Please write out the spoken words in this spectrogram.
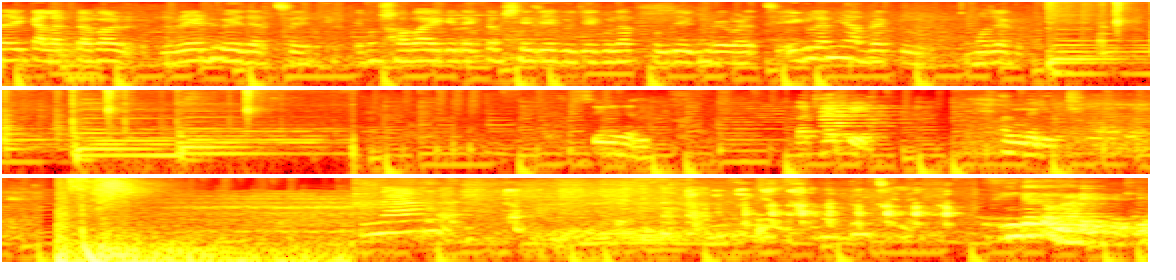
তারিখ কালারটা আবার রেড হয়ে যাচ্ছে এবং সবাইকে দেখতাম সেজে গুজে গোলাপ ফুল দিয়ে ঘুরে বেড়াচ্ছে। এগুলা নিয়ে আমরা একটু মজা করতাম। সিঙ্গেল বাট হ্যাপি আমি মেরিড না সিঙ্গেল তো না ডেফিনেটলি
